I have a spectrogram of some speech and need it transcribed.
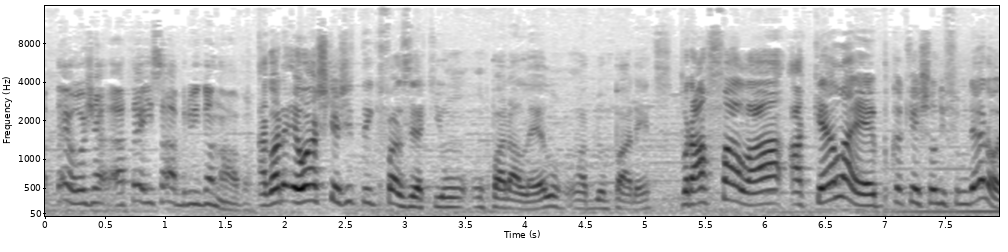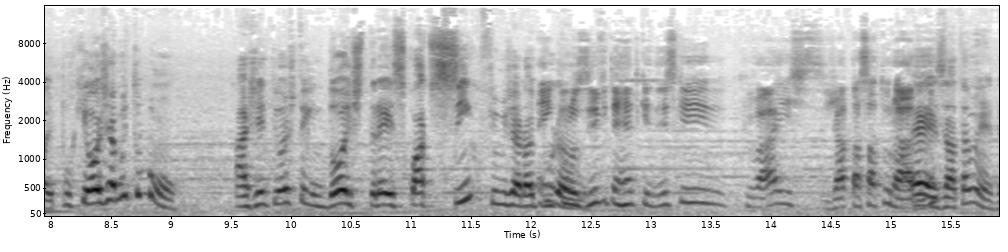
Até hoje, até isso a Abril enganava. Agora, eu acho que a gente tem que fazer aqui um, um paralelo, um abrir um parênteses, pra falar aquela época questão de filme de herói. Porque hoje é muito bom. A gente hoje tem dois, três, quatro, cinco filmes de herói por ano. Inclusive, tem gente que diz que, que vai, já tá saturado. É, né? exatamente.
